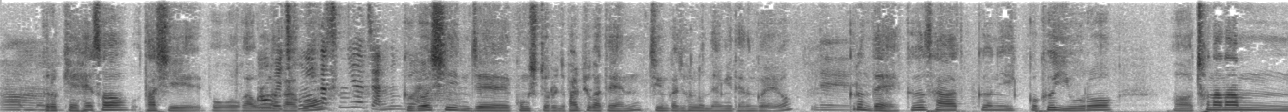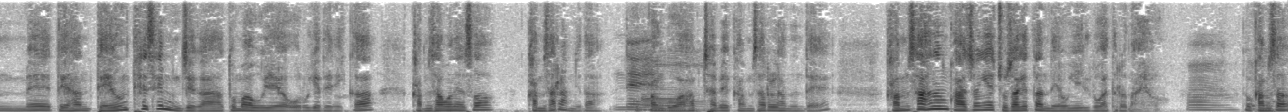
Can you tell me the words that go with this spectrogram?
아. 그렇게 해서 다시 보고가 아, 왜 올라가고? 그것이 이제 공식적으로 이제 발표가 된 지금까지 흘러온 내용이 되는 거예요. 네. 그런데 그 사건이 있고 그 이후로 어, 천안함에 대한 대응 태세 문제가 도마 위에 오르게 되니까 감사원에서 감사를 합니다. 네. 국방부와 어. 합참에 감사를 하는데 감사하는 과정에 조작했다는 내용이 일부가 드러나요. 어. 그럼 감사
